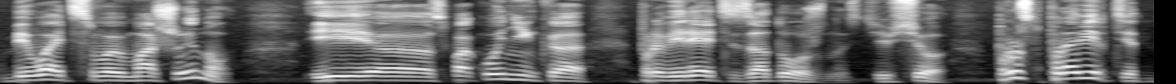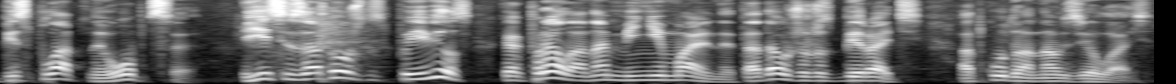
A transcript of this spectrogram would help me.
вбиваете свою машину и э, спокойненько проверяйте задолженность. И все. Просто проверьте, это бесплатная опция. Если задолженность появилась, как правило, она минимальная. Тогда уже разбирайтесь, откуда она взялась.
